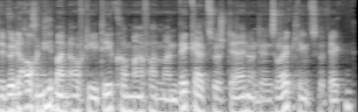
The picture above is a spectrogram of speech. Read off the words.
Da würde auch niemand auf die Idee kommen, einfach mal einen Wecker zu stellen und den Säugling zu wecken.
